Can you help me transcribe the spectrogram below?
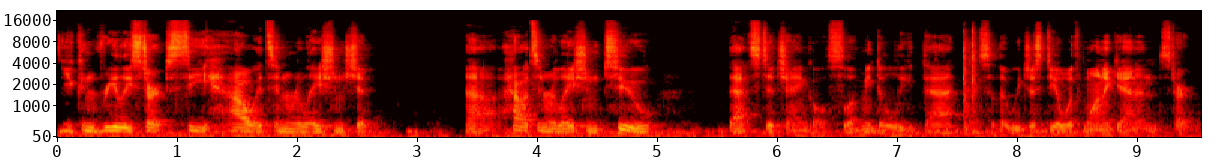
you can really start to see how it's in relationship, uh, how it's in relation to that stitch angle. So let me delete that so that we just deal with one again and start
